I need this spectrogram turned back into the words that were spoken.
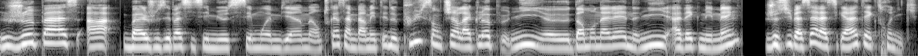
je passe à, bah je sais pas si c'est mieux, si c'est moins bien, mais en tout cas ça me permettait de plus sentir la clope ni euh, dans mon haleine ni avec mes mains. Je suis passée à la cigarette électronique.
